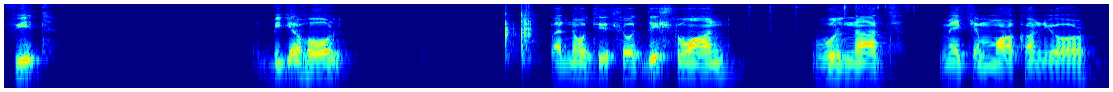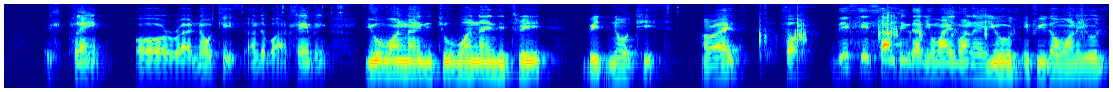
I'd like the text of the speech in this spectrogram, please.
feet, bigger hole, but notice. So this one will not make a mark on your, it's plain or uh, no teeth on the bottom. Same thing. U192, 193 with no teeth. All right. So this is something that you might want to use if you don't want to use.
